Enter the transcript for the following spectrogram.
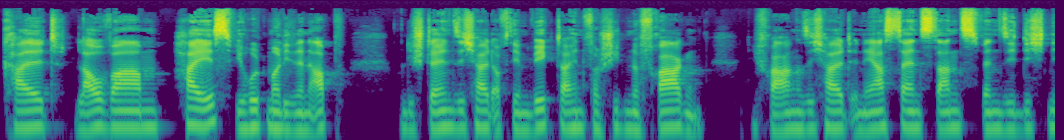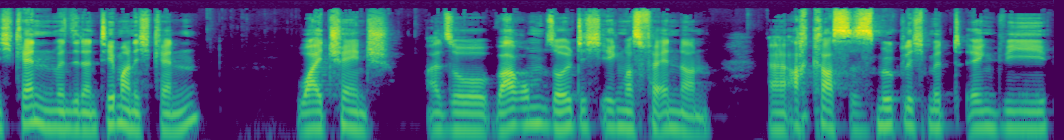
kalt, lauwarm, heiß, wie holt man die denn ab? Und die stellen sich halt auf dem Weg dahin verschiedene Fragen. Die fragen sich halt in erster Instanz, wenn sie dich nicht kennen, wenn sie dein Thema nicht kennen, why change? Also warum sollte ich irgendwas verändern? Äh, ach krass, es ist möglich mit irgendwie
